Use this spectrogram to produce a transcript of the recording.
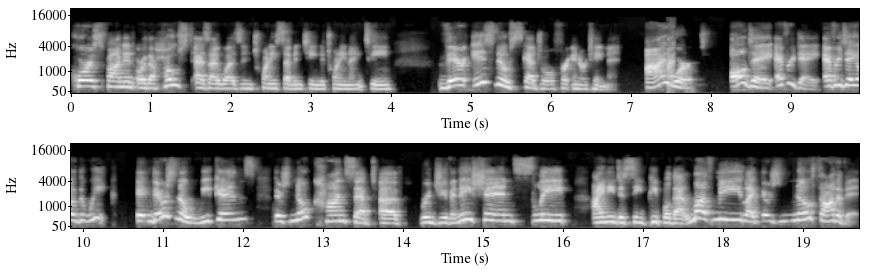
correspondent or the host as I was in 2017 to 2019, there is no schedule for entertainment. I worked all day, every day, every day of the week. It, there's no weekends. There's no concept of rejuvenation, sleep. I need to see people that love me. Like there's no thought of it.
